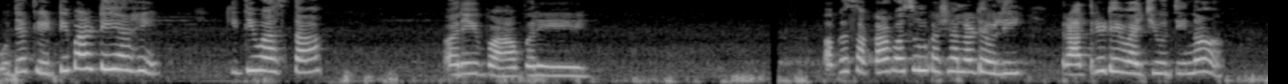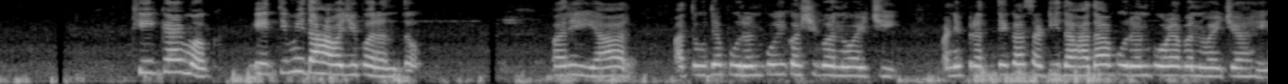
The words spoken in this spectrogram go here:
उद्या केटी पार्टी आहे? किती वाजता? अरे बापरे! अगं सकाळपासून कशाला ठेवली? रात्री ठेवायची होती ना? ठीक आहे मग. येते मी दहा वाजेपर्यंत. अरे यार आता उद्या पुरणपोळी कशी बनवायची? आणि प्रत्येकासाठी दहा दहा पुरणपोळ्या बनवायच्या आहे.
